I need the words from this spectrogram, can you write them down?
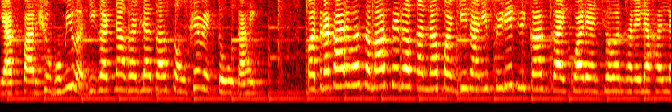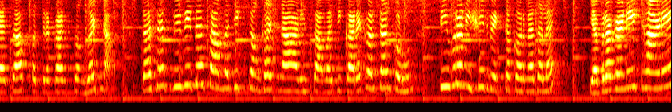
याच पार्श्वभूमीवर ही घटना घडल्याचा संशय व्यक्त होत आहे. पत्रकार व समाजसेवकांना पंडित आणि पीडित विकास गायकवाड यांच्यावर झालेल्या हल्ल्याचा पत्रकार संघटना तसेच विविध सामाजिक संघटना आणि सामाजिक कार्यकर्त्यांकडून तीव्र निषेध व्यक्त करण्यात आलाय. या प्रकरणी ठाणे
